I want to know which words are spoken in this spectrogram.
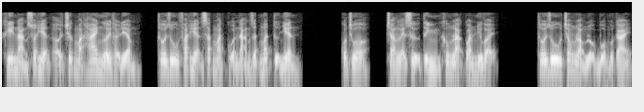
Khi nàng xuất hiện ở trước mặt hai người thời điểm, thôi du phát hiện sắc mặt của nàng rất mất tự nhiên. Quân chúa, chẳng lẽ sự tình không lạc quan như vậy? Thôi du trong lòng lộn bộ một cái,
